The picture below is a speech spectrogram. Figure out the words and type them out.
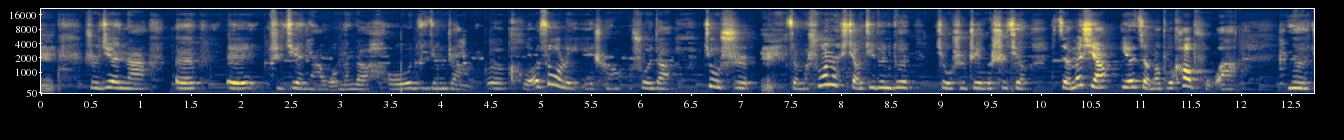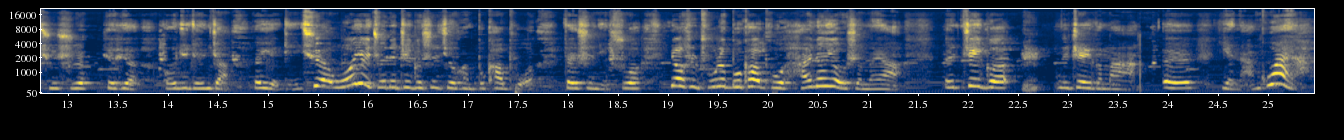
只见呢，呃呃，只见呢，我们的猴子警长呃咳嗽了一声，说道：“就是怎么说呢，小鸡墩墩，就是这个事情怎么想也怎么不靠谱啊。那其实，嘿嘿，猴子警长，也的确，我也觉得这个事情很不靠谱。但是你说，要是除了不靠谱，还能有什么呀？”呃，这个，那这个嘛，呃，也难怪啊。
